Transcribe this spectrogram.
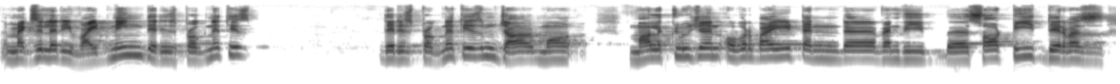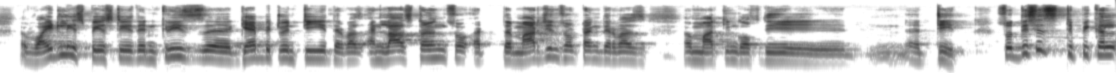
maxillary widening, there is prognathism, there is prognathism, malocclusion, overbite, and uh, when we uh, saw teeth, there was widely spaced teeth, increased uh, gap between teeth, there was enlarged tongue, so at the margins of tongue, there was a marking of the uh, teeth. So this is typical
